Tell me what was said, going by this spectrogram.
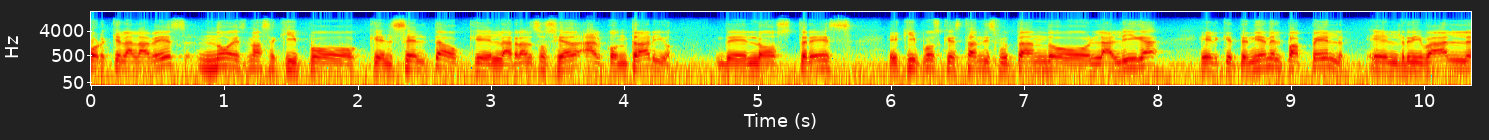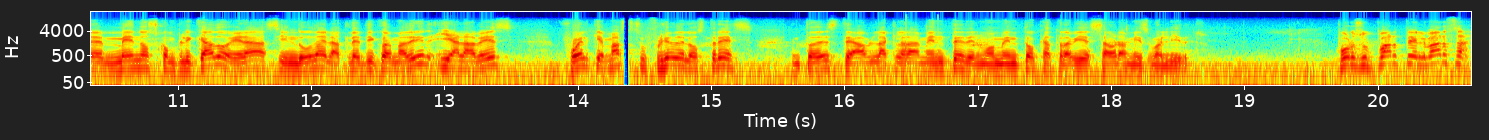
porque el Alavés no es más equipo que el Celta o que la Real Sociedad, al contrario, de los tres equipos que están disputando la liga. El que tenía en el papel el rival menos complicado era sin duda el Atlético de Madrid y a la vez fue el que más sufrió de los tres. Entonces te habla claramente del momento que atraviesa ahora mismo el líder. Por su parte, el Barça,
